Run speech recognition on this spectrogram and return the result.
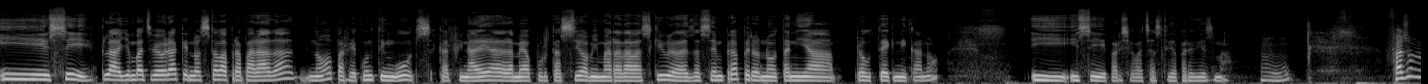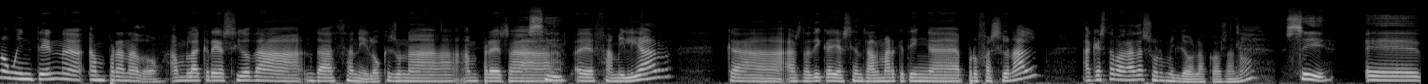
I sí, clar, jo em vaig veure que no estava preparada no, per fer continguts, que al final era la meva aportació. A mi m'agradava escriure des de sempre, però no tenia prou tècnica, no? I, i sí, per això vaig estudiar periodisme. Mm -hmm. Fas un nou intent eh, emprenedor amb la creació de, de Zanilo, que és una empresa sí. eh, familiar que es dedica ja sempre al màrqueting eh, professional. Aquesta vegada surt millor la cosa, no? Sí, eh,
